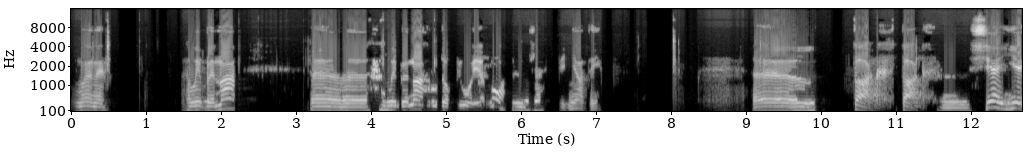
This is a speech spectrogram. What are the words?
у мене глибина, е, глибина грудобоя. Ну, він вже піднятий. Е, так, так. е, Ще є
